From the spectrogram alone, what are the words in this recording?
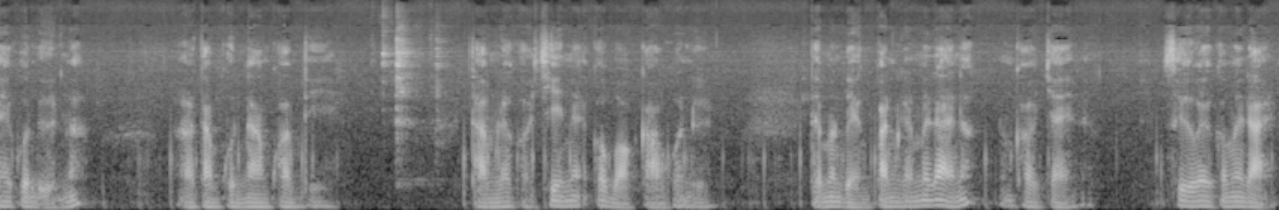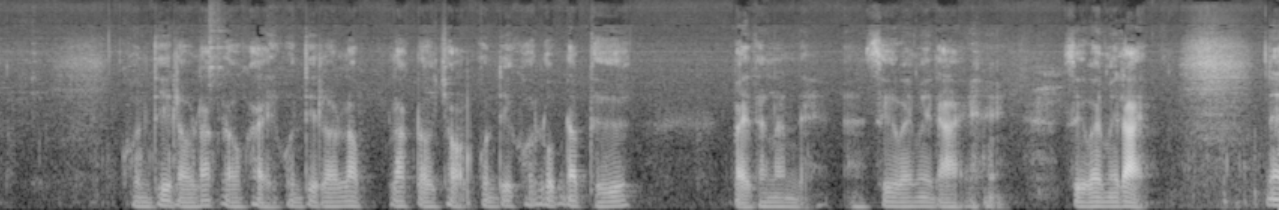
ให้คนอื่นนะาทำคุณงามความดีทำแล้วก็ชี้แนะก็บอกกล่าวคนอื่น แต่มันแบ่งปันกันไม่ได้นะต้องเข้าใจนะซื้อไว้ก็ไม่ได้ คนที่เรารักเราใคร่คนที่เรารับรักเราชอบคนที่เคารพนับถือไปทั้งนั้นเลย ซื้อไว้ไม่ได้ ซื้อไว้ไม่ได้ แน่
